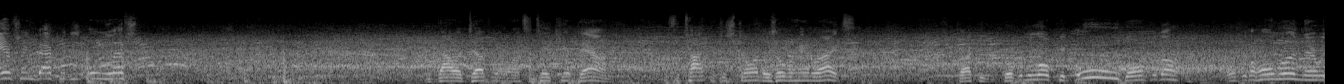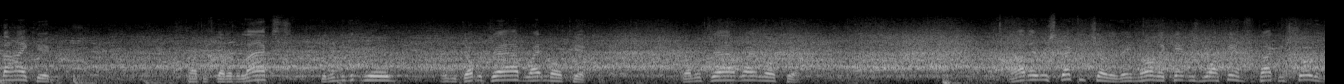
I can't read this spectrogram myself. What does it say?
answering back with his own left. Ogawa definitely wants to take him down. Satake just throwing those overhand rights. Satake go for the low kick. Ooh, going for the going for the home run there with the high kick. Satake's got to relax, get into the groove. Maybe double jab, right low kick. Double jab, right low kick. Now they respect each other. They know they can't just walk in. Satake showed him.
